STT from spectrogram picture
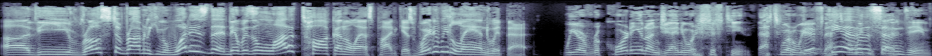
Uh, the roast of Robin Akiva. What is the? There was a lot of talk on the last podcast. Where do we land with that? We are recording it on January 15th. That's where we that's Fifteen. I thought it was decided. seventeen.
